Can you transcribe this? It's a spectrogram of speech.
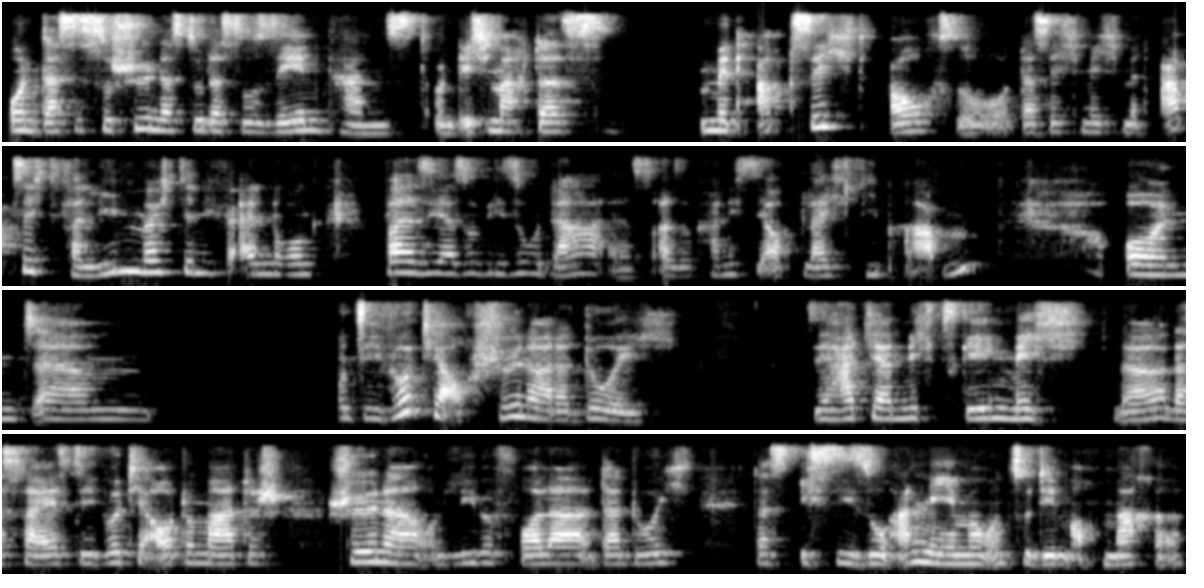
Und das ist so schön, dass du das so sehen kannst. Und ich mache das mit Absicht auch so, dass ich mich mit Absicht verlieben möchte in die Veränderung, weil sie ja sowieso da ist. Also kann ich sie auch gleich lieb haben. Und, ähm, und sie wird ja auch schöner dadurch sie hat ja nichts gegen mich. Ne? Das heißt, sie wird ja automatisch schöner und liebevoller dadurch, dass ich sie so annehme und zudem auch mache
